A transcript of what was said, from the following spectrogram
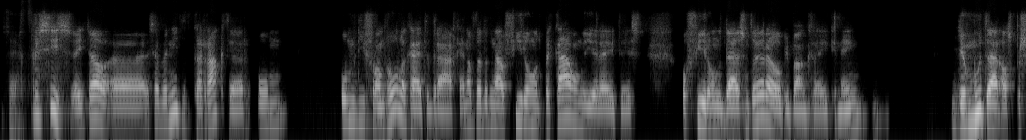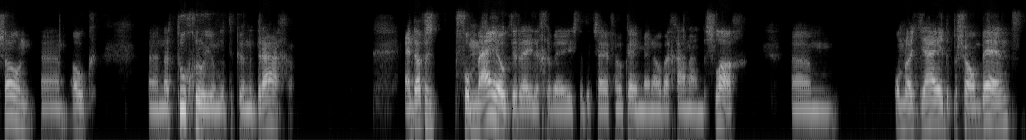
zegt. Precies, weet je wel. Uh, ze hebben niet het karakter om, om die verantwoordelijkheid te dragen. En of dat het nou 400 pk onder je reet is, of 400.000 euro op je bankrekening, je moet daar als persoon ehm, ook uh, naartoe groeien om dat te kunnen dragen. En dat is voor mij ook de reden geweest dat ik zei van oké okay, Menno, wij gaan aan de slag. Um, omdat jij de persoon bent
